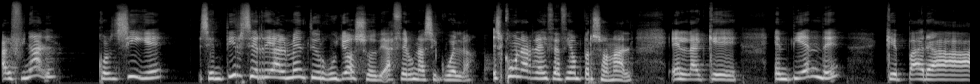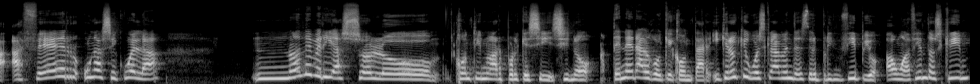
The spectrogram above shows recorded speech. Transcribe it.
al final consigue sentirse realmente orgulloso de hacer una secuela. Es como una realización personal en la que entiende que para hacer una secuela no debería solo continuar porque sí, sino tener algo que contar. Y creo que Wes Craven desde el principio, aun haciendo Scream,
